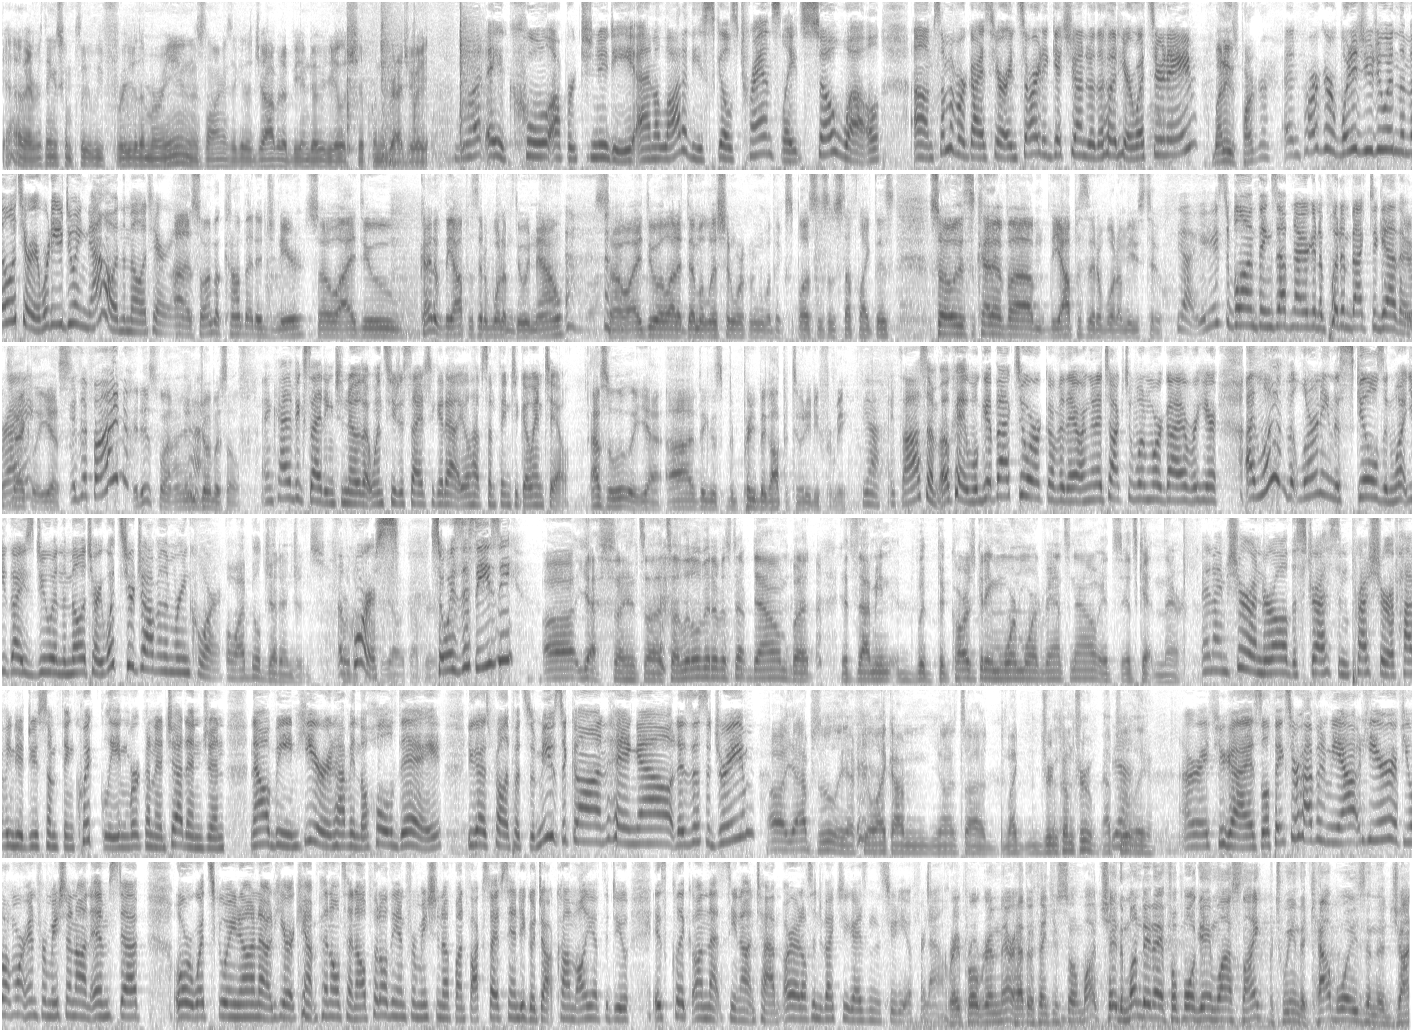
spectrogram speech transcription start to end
Yeah, everything's completely free to the Marine as long as they get a job at a BMW dealership when they graduate. What a cool opportunity, and a lot of these skills translate so well. Um, some of our guys here, and sorry to get you under the hood here. What's your name? My name is Parker. And Parker, what did you do in the military? What are you doing now in the military? Uh, so I'm a combat engineer, so I do kind of the opposite of what I'm doing now. so I do a lot of demolition, working with explosives and stuff like this. So this is kind of um, the opposite of what I'm used to. Yeah, you're used to blowing things up. Now you're going to put them back together, right? Exactly. Yes. Is it fun? It is fun. I enjoy myself. And kind of exciting to know that once you decide to get out, you'll have something to go into. Absolutely. Yeah. Uh, I think it's a pretty big opportunity for me. Yeah, it's awesome. Okay, we'll get back to work over there. I'm going to talk to one more guy over here. I love learning the skills and what you guys do in the military. What's your job in the Marine Corps? Oh, I build jet engines. for Of the- the course. So is this easy? Uh, yes, uh, it's a, it's a little bit of a step down, but it's I mean with the cars getting more and more advanced now, it's it's getting there. And I'm sure under all the stress and pressure of having to do something quickly and work on a jet engine, now being here and having the whole day, you guys probably put some music on, hang out. Is this a dream? Oh yeah, absolutely. I feel like I'm you know it's a like dream come true. Absolutely. All right, you guys. Well, thanks for having me out here. If you want more information on M-STEP or what's going on out here at Camp Pendleton, I'll put all the information up on fox5sandiego.com. All you have to do is click on that Seen On tab. All right, I'll send it back to you guys in the studio for now. Great program there, Heather. Thank you so much. Hey, the Monday Night Football game last night between the Cowboys and the Giants.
